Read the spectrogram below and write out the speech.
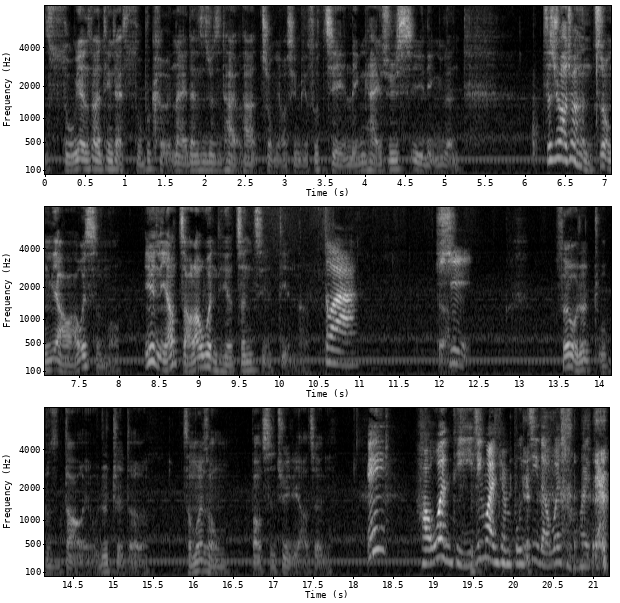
俗谚，虽然听起来俗不可耐，但是就是它有它的重要性。比如说“解铃还须系铃人”，这句话就很重要啊。为什么？因为你要找到问题的症结点呢、啊。对啊，是。所以我就我不知道哎、欸，我就觉得怎么会从保持距离到这里？哎、欸，好问题，已经完全不记得为什么会这样。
